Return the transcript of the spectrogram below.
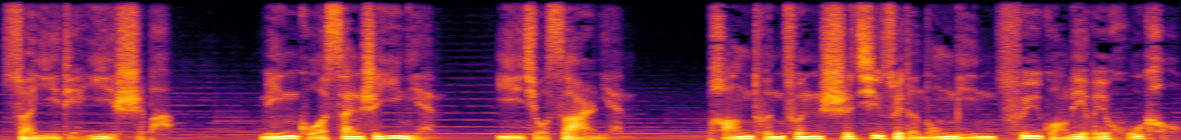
算一点轶事吧。民国三十一年（一九四二年），庞屯村十七岁的农民崔广列为虎口，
